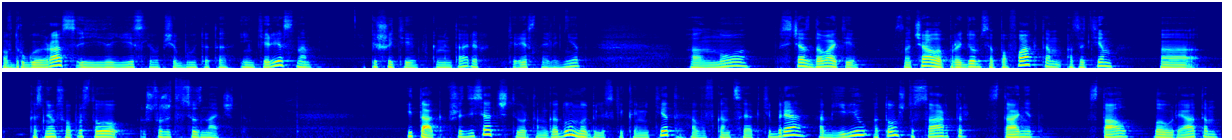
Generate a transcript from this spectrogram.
в другой раз. И если вообще будет это интересно, пишите в комментариях, интересно или нет. А, но сейчас давайте сначала пройдемся по фактам, а затем э, коснемся вопроса того, что же это все значит. Итак, в 1964 году Нобелевский комитет в конце октября объявил о том, что Сартер станет, стал лауреатом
